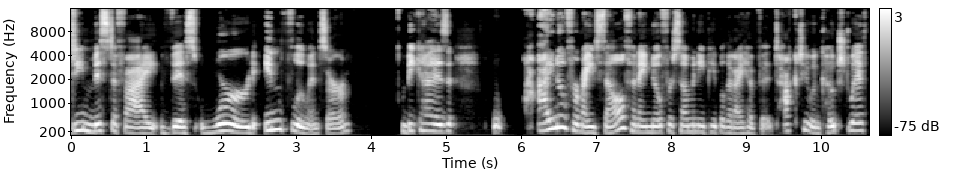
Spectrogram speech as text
demystify this word influencer because I know for myself, and I know for so many people that I have uh, talked to and coached with,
